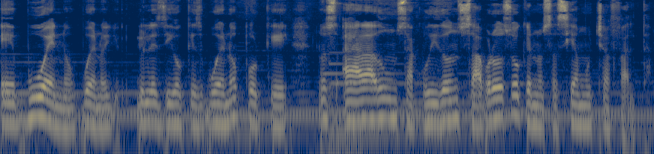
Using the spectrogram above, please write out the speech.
eh, bueno. Bueno, yo les digo que es bueno porque nos ha dado un sacudidón sabroso que nos hacía mucha falta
